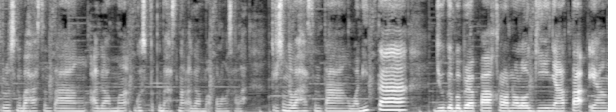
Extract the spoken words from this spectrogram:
terus ngebahas tentang agama, gue sempet ngebahas tentang agama kalau nggak salah. Terus ngebahas tentang wanita, juga beberapa kronologi nyata yang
